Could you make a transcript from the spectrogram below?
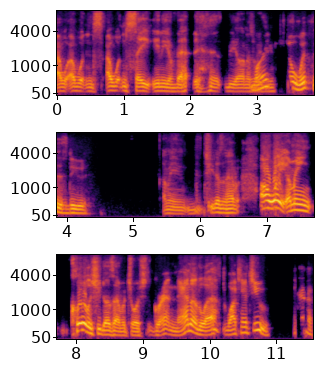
I, I wouldn't. I wouldn't say any of that. To be honest Why are with you. still with this dude? I mean, she doesn't have. Oh wait, I mean, clearly she does have a choice. Grant Nana left. Why can't you? Yeah.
